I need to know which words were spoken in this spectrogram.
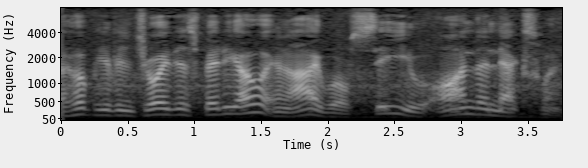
I hope you've enjoyed this video and I will see you on the next one.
